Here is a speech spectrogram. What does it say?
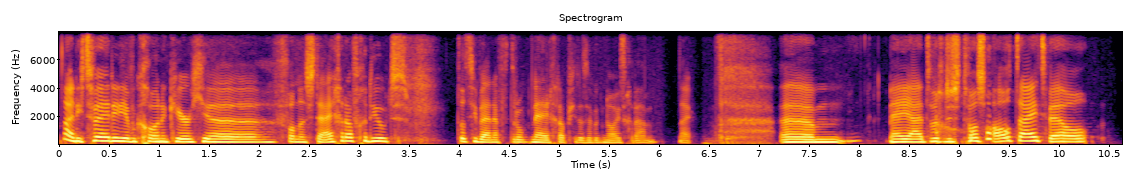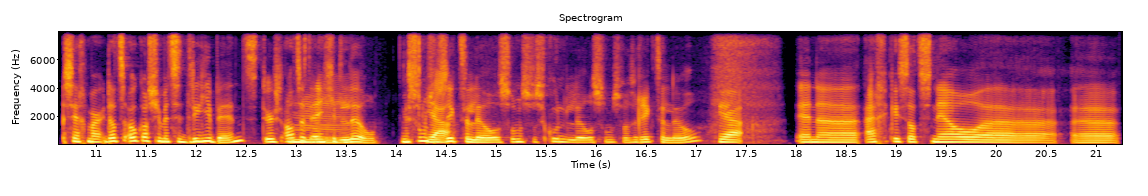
nou, die tweede die heb ik gewoon een keertje van een steiger afgeduwd. Tot hij bijna verdronk. Nee, grapje, dat heb ik nooit gedaan. Nee. Ehm, nee, ja, het was, dus het was altijd wel, zeg maar, dat is ook als je met z'n drieën bent. Er is altijd Mm. eentje de lul. En soms Ja. was ik de lul, soms was Koen de lul, soms was Rick de lul. Ja. En eh, eigenlijk is dat snel. eh, eh,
